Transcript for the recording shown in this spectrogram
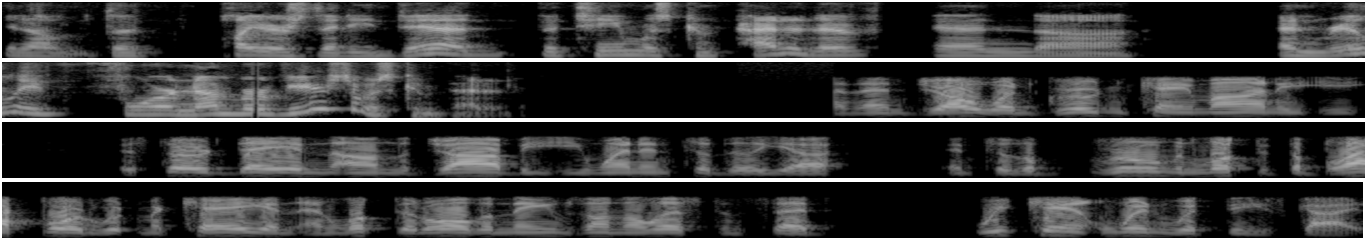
you know the players that he did, the team was competitive, and uh, and really for a number of years it was competitive. And then Joe, when Gruden came on, he, he his third day in, on the job, he, he went into the uh, into the room and looked at the blackboard with McKay and, and looked at all the names on the list and said, "We can't win with these guys."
